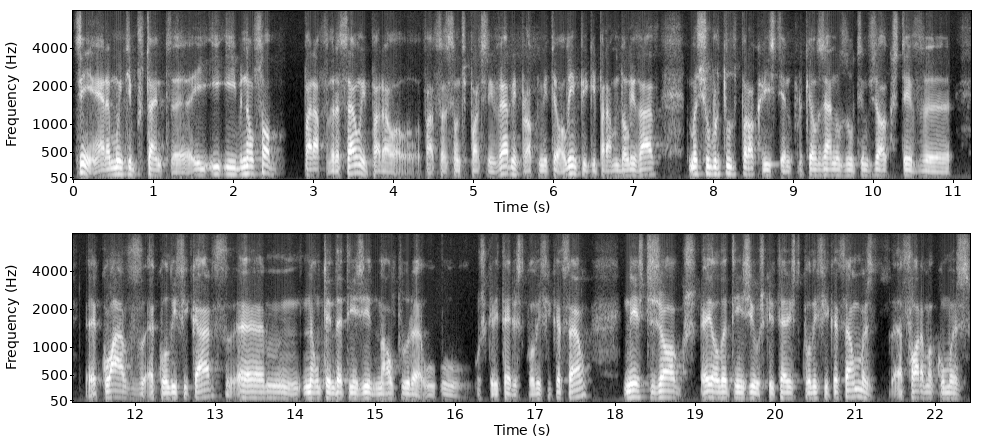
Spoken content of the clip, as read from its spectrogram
Sim, era muito importante. E, e, e não só para a Federação e para, o, para, a Federação de Esportes de Inverno e para o Comitê Olímpico e para a modalidade, mas sobretudo para o Cristiano, porque ele já nos últimos jogos teve eh, quase a qualificar-se, ehm, não tendo atingido na altura os critérios de qualificação. Nestes jogos ele atingiu os critérios de qualificação, mas a forma como as,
